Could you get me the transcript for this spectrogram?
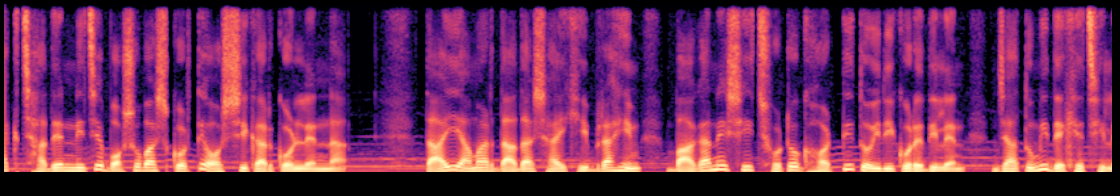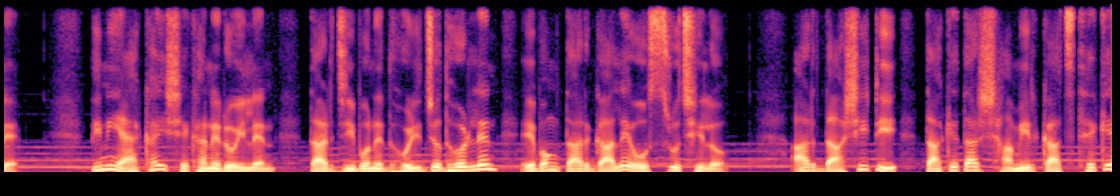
এক ছাদের নিচে বসবাস করতে অস্বীকার করলেন না। তাই আমার দাদা শাইখ ইব্রাহিম বাগানে সেই ছোট ঘরটি তৈরি করে দিলেন, যা তুমি দেখেছিলে। তিনি একাই সেখানে রইলেন, তার জীবনে ধৈর্য ধরলেন এবং তার গালে অশ্রু ছিল। আর দাসীটি তাকে তার স্বামীর কাছ থেকে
